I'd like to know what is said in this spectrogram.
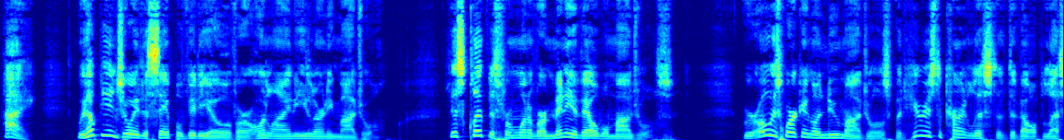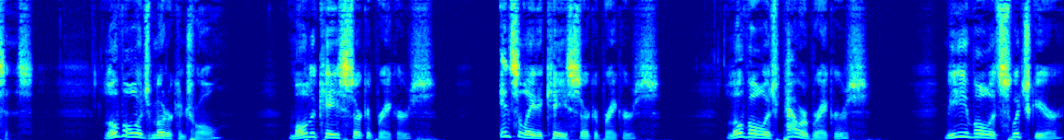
Hi, we hope you enjoyed the sample video of our online e-learning module. This clip is from one of our many available modules. We're always working on new modules, but here is the current list of developed lessons. Low voltage motor control, molded case circuit breakers, insulated case circuit breakers, low voltage power breakers, medium voltage switchgear,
